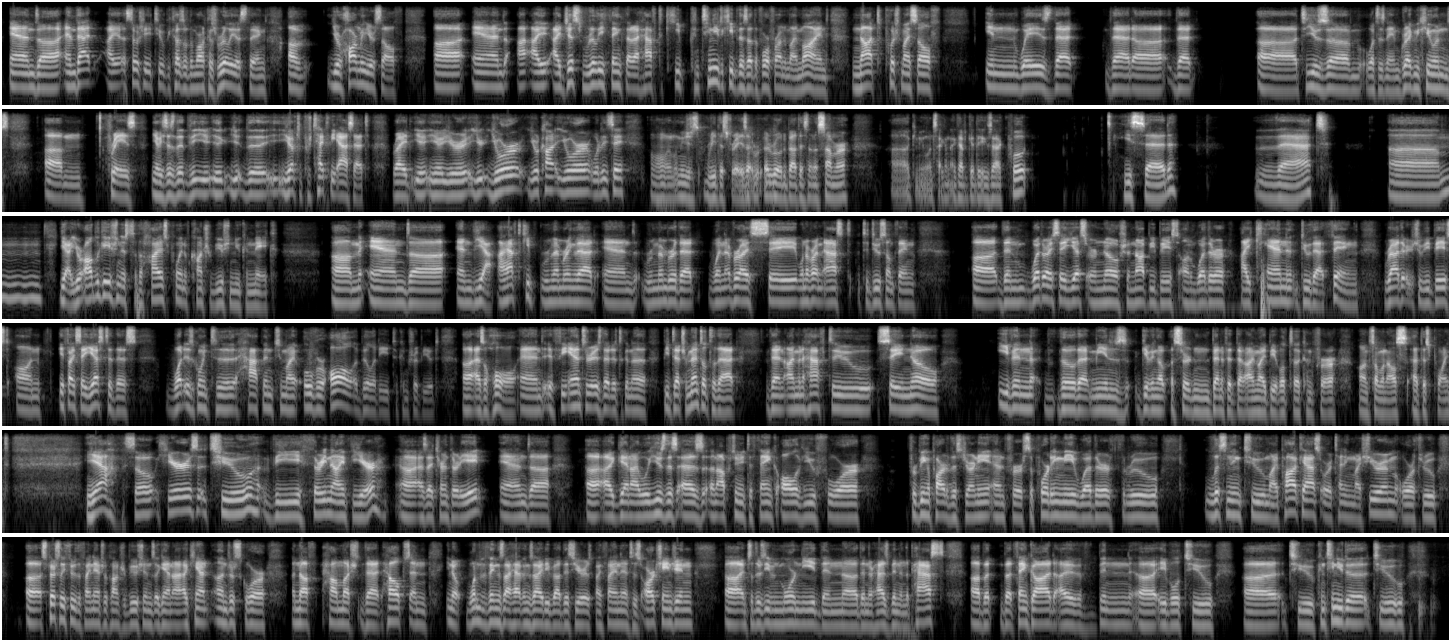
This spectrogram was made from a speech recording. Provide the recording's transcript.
and uh, and that I associate to because of the Marcus Aurelius thing of you're harming yourself. Uh, and I, I just really think that I have to keep continue to keep this at the forefront of my mind, not to push myself in ways that that uh, that uh, to use um, what's his name, Greg McKeown's um, phrase. You know, he says that the you, the you have to protect the asset, right? You, you your your con your what did he say? Let me just read this phrase. I, I wrote about this in the summer. Uh, give me one second. I got to get the exact quote. He said that um, yeah, your obligation is to the highest point of contribution you can make. Um, and uh, and yeah, I have to keep remembering that and remember that whenever I say, whenever I'm asked to do something, uh, then whether I say yes or no should not be based on whether I can do that thing. Rather, it should be based on if I say yes to this, what is going to happen to my overall ability to contribute uh, as a whole. And if the answer is that it's going to be detrimental to that, then I'm going to have to say no, even though that means giving up a certain benefit that I might be able to confer on someone else at this point. Yeah, so here's to the 39th year uh, as I turn 38. And uh, uh, again, I will use this as an opportunity to thank all of you for for being a part of this journey and for supporting me, whether through listening to my podcast or attending my shiurim or through uh, especially through the financial contributions. Again, I, I, can't underscore enough how much that helps. And you know, one of the things I have anxiety about this year is my finances are changing, uh, and so there's even more need than uh, than there has been in the past. Uh, but but thank God I've been uh, able to uh, to continue to to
